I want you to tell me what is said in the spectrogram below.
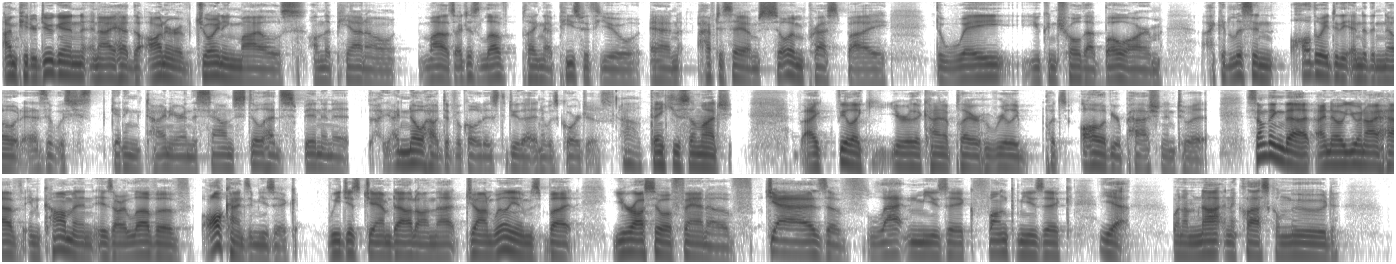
I'm Peter Dugan, and I had the honor of joining Miles on the piano. Miles, I just love playing that piece with you. And I have to say, I'm so impressed by the way you control that bow arm. I could listen all the way to the end of the note as it was just getting tinier and the sound still had spin in it. I, know how difficult it is to do that, and it was gorgeous. Oh, thank you so much. I feel like you're the kind of player who really puts all of your passion into it. Something that I know you and I have in common is our love of all kinds of music. We just jammed out on that John Williams, but you're also a fan of jazz, of Latin music, funk music. Yeah. When I'm not in a classical mood,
